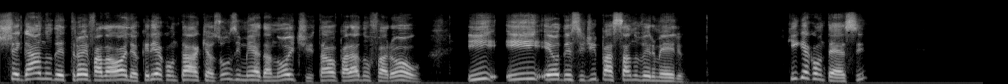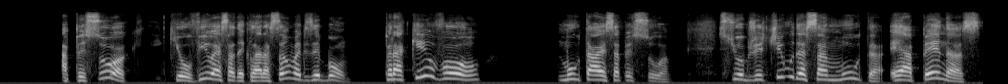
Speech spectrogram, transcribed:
chegar no Detran e falar, olha, eu queria contar que às 11h30 da noite estava parado no farol e, e eu decidi passar no vermelho. O que, que acontece? a pessoa que ouviu essa declaração vai dizer: bom, para que eu vou multar essa pessoa? Se o objetivo dessa multa é apenas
